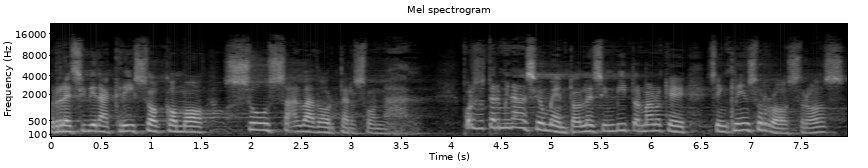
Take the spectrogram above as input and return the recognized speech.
recibir a Cristo como su Salvador personal. Por eso, terminando ese momento, les invito, hermano, que se inclinen sus rostros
